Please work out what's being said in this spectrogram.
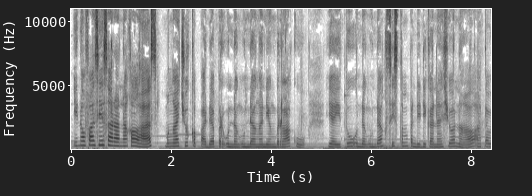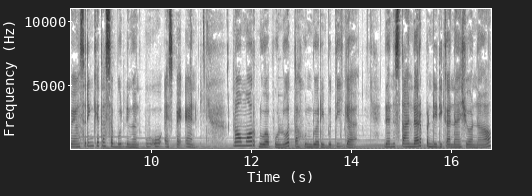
Inovasi sarana kelas mengacu kepada perundang-undangan yang berlaku, yaitu Undang-Undang Sistem Pendidikan Nasional atau yang sering kita sebut dengan UU SPN nomor 20 tahun 2003 dan Standar Pendidikan Nasional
